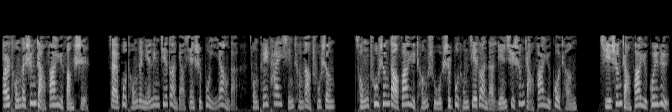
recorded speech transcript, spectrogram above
儿童的生长发育方式在不同的年龄阶段表现是不一样的，从胚胎形成到出生。从出生到发育成熟是不同阶段的连续生长发育过程，其生长发育规律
